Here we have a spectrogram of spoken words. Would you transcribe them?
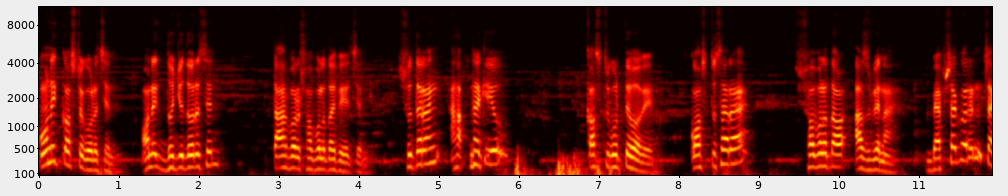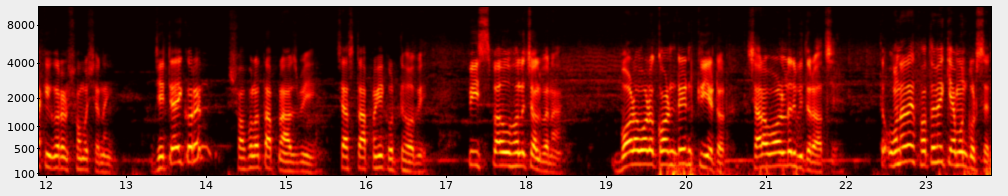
অনেক কষ্ট করেছেন। অনেক ধৈর্য ধরেছেন, তারপরে সফলতা পেয়েছেন। সুতরাং আপনাকেও কষ্ট করতে হবে। কষ্ট ছাড়া সফলতা আসবে না। ব্যবসা করেন, চাকরি করেন, সমস্যা নাই। যেটাই করেন, সফলতা আপনার আসবেই। চেষ্টা আপনাকে করতে হবে। পিস পাও হলে চলবে না। বড় বড় কন্টেন্ট ক্রিয়েটর সারা ওয়ার্ল্ডের ভিতরে আছে। তো ওনারা প্রথমে কেমন করছেন?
